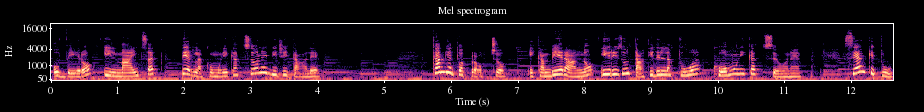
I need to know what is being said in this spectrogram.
ovvero il mindset per la comunicazione digitale. Cambia il tuo approccio e cambieranno i risultati della tua comunicazione. Se anche tu,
